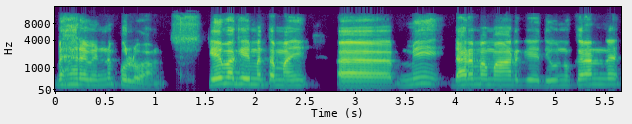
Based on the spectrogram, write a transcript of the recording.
බැහැරවෙන්න පුළුවන්. ඒ වගේම තමයි මේ ධර්ම මාර්ගය දියුණු කරන්න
